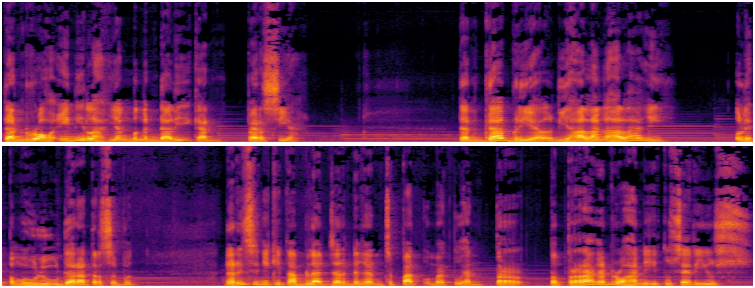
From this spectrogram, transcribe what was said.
dan roh inilah yang mengendalikan Persia. Dan Gabriel dihalang-halangi oleh penghulu udara tersebut. Dari sini kita belajar dengan cepat umat Tuhan. Per, peperangan rohani itu serius.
